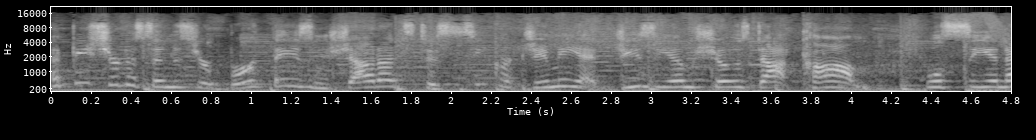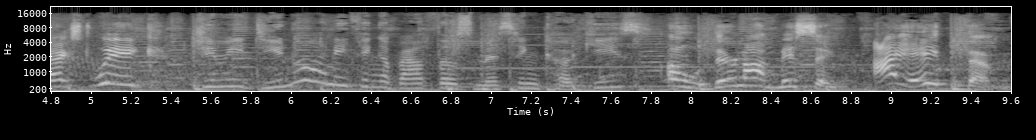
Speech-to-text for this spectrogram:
And be sure to send us your birthdays and shoutouts to secretjimmy at gzmshows.com. We'll see you next week. Jimmy, do you know anything about those missing cookies? Oh, they're not missing. I ate them.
